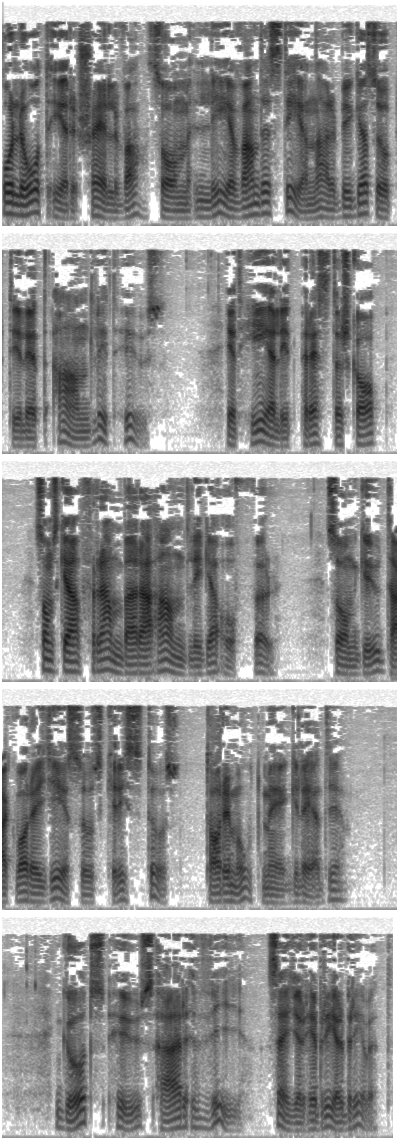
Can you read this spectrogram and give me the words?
Och låt er själva som levande stenar byggas upp till ett andligt hus, ett heligt prästerskap som ska frambära andliga offer som Gud tack vare Jesus Kristus tar emot med glädje. Guds hus är vi, säger Hebreerbrevet,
